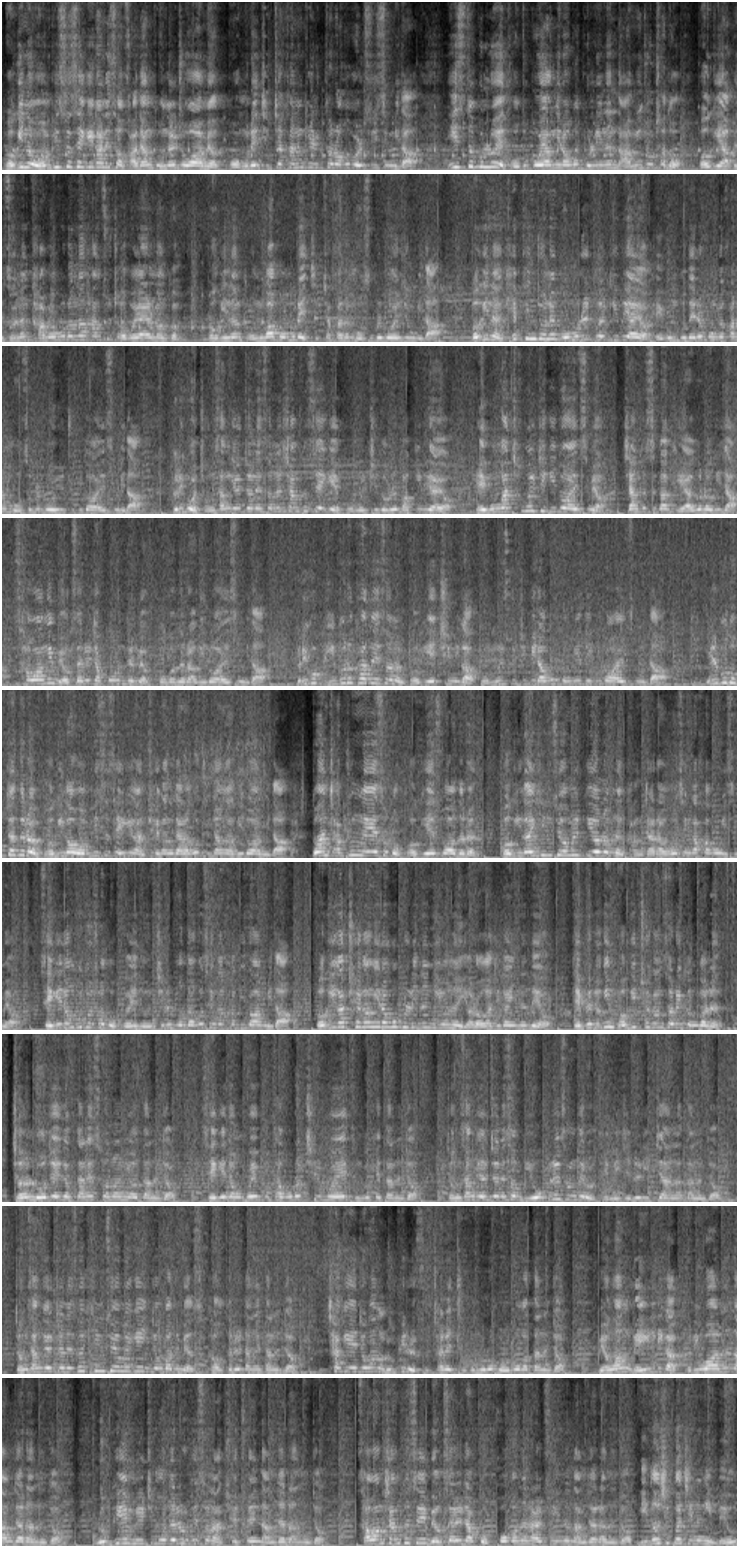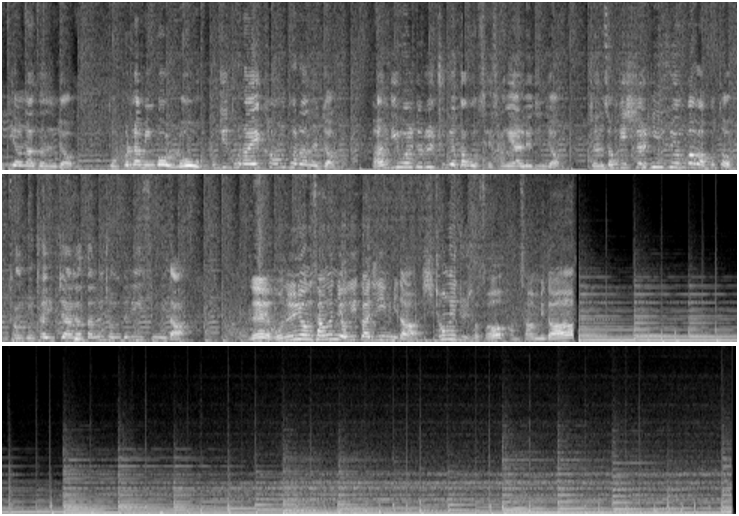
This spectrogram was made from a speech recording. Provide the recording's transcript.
버기는 원피스 세계관에서 가장 돈을 좋아하며 보물에 집착하는 캐릭터라고 볼 수 있습니다. 이스트블루의 도둑고양이라고 불리는 나미조차도 버기 앞에서는 탐욕으로는 한 수 접어야 할 만큼 버기는 돈과 보물에 집착하는 모습을 보여줍니다. 버기는 캡틴 존의 보물을 털기 위하여 해군 부대를 공격하는 모습을 보여주기도 하였습니다. 그리고 정상결전에서는 샹크스에게 보물 지도를 받기 위하여 해군과 척을 지기도 하였으며 샹크스가 계약을 어기자 사왕의 멱살을 잡고 흔들며 폭언을 하기도 하였습니다. 그리고 비브르 카드에서는 버기의 취미가 보물 수집이라고 공개되기도 하였습니다. 일부 독자들은 버기가 원피스 세계관 최강자라고 주장하기도 합니다. 또한 작중 내에서도 버기의 수하들은 버기가 흰 수염을 뛰어넘는 강자라고 생각하고 있으며 세계 정부조차도 그의 눈치를 본다고 생각하기도 합니다. 버기가 최강이라고 불리는 이유는 여러 가지가 있는데요. 대표적인 버기 최강설의 근거는 전 로저 해적단의 선언이었다는 점, 세계 정부의 부탁으로 칠무회에 등극했다는 점, 정상결전에서 미호크를 상대로 데미지를 입지 않았다는 점, 정상결전에서 흰수염에게 인정받으며 스카우트를 당했다는 점, 차기 해적왕 루피를 수차례 죽음으로 몰고 갔다는 점, 명왕 레일리가 그리워하는 남자라는 점, 루피의 밀짚 모델을 훼손한 최초의 남자라는 점, 사왕 샹크스의 멱살을 잡고 폭언을 할 수 있는 남자라는 점, 리더십과 지능이 매우 뛰어나다는 점, 도플라밍고 로우 후지토라의 카운터라는 점, 반디월드를 죽였다고 세상에 알려진 점, 전성기 시절 흰수염과 맞붙어 부상조차 입지 않았다는 점들이 있습니다. 네, 오늘 영상은 여기까지입니다. 시청해주셔서 감사합니다.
